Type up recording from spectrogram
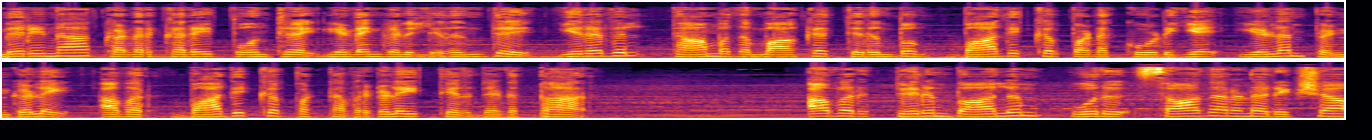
மெரினா கடற்கரை போன்ற இடங்களிலிருந்து இரவில் தாமதமாக திரும்பும் பாதிக்கப்படக்கூடிய இளம் பெண்களை அவர் பாதிக்கப்பட்டவர்களை தேர்ந்தெடுத்தார். அவர் பெரும்பாலும் ஒரு சாதாரண ரிக்ஷா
